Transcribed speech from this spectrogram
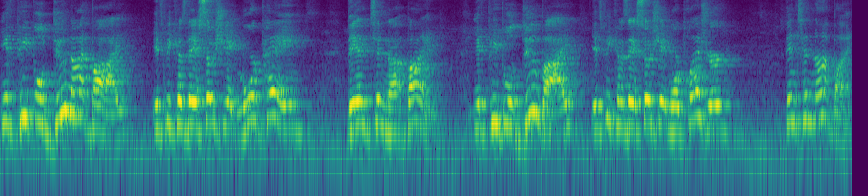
If people do not buy, it's because they associate more pain than to not buying. If people do buy, it's because they associate more pleasure than to not buying.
